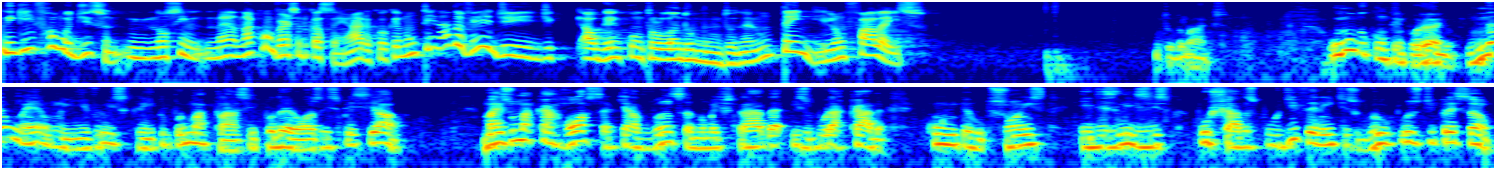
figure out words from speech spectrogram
ninguém falou disso. Não, assim, na, na, conversa do Castanhari, qualquer, não tem nada a ver de, de alguém controlando o mundo, né? Não tem, ele não fala isso. Tudo mais. O mundo contemporâneo não é um livro escrito por uma classe poderosa especial mas uma carroça que avança numa estrada esburacada, com interrupções e deslizes puxadas por diferentes grupos de pressão.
